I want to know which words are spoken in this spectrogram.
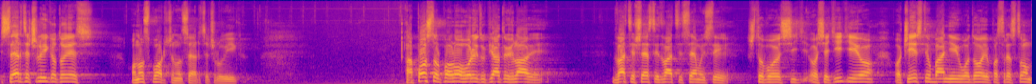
серце чоловіка то є, воно спорчено серце чоловіка. Апостол Павло говорить у 5 главі 26 і 27 стих, щоб освятити його, очистив банною водою посредством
